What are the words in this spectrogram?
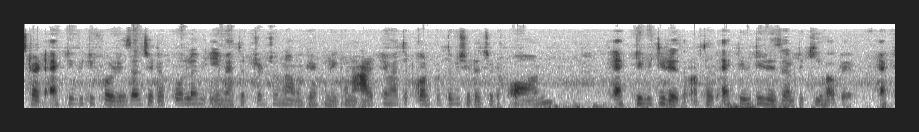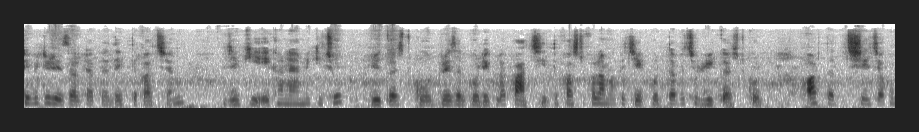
স্টার্ট অ্যাক্টিভিটি ফর রেজাল্ট যেটা করলাম, এই মেথডটার জন্য আমাকে এখন এখানে আরেকটা মেথড কল করতে হবে, সেটা হচ্ছে অন অ্যাক্টিভিটি রেজাল্ট অর্থাৎ অ্যাক্টিভিটি রেজাল্টে কী হবে? অ্যাক্টিভিটি রেজাল্টে আপনারা দেখতে পাচ্ছেন যে কি এখানে আমি কিছু রিকোয়েস্ট কোড রেজাল্ট কোড এগুলো পাচ্ছি। তো ফার্স্ট অফ অল আমাকে চেক করতে হবে হচ্ছে রিকোয়েস্ট কোড অর্থাৎ সে যখন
